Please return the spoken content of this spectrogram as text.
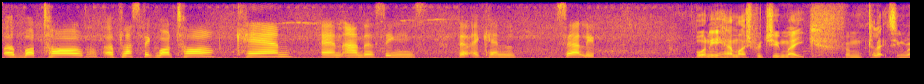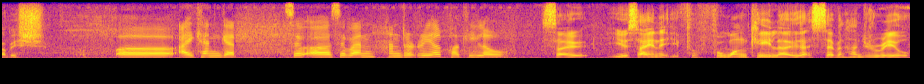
a bottle, a plastic bottle, can, and other things that I can sell it. Bonnie, how much would you make from collecting rubbish? Uh, I can get so, uh, 700 riel per kilo. So you're saying that for, for one kilo, that's 700 riel,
